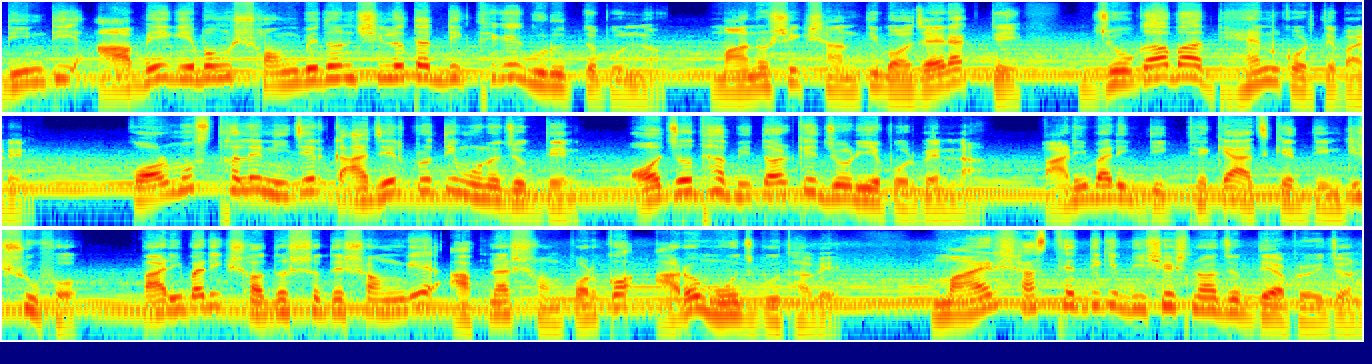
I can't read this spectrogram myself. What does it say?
দিনটি আবেগ এবং সংবেদনশীলতার দিক থেকে গুরুত্বপূর্ণ। মানসিক শান্তি বজায় রাখতে যোগা বা ধ্যান করতে পারেন। কর্মস্থলে নিজের কাজের প্রতি মনোযোগ দিন। অযথা বিতর্কে জড়িয়ে পড়বেন না। পারিবারিক দিক থেকে আজকের দিনটি শুভ। পারিবারিক সদস্যদের সঙ্গে আপনার সম্পর্ক আরও মজবুত হবে। মায়ের স্বাস্থ্যের দিকে বিশেষ নজর দেওয়া প্রয়োজন।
